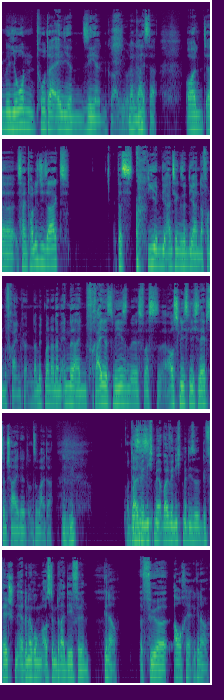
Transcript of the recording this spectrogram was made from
Millionen toter Alien-Seelen quasi oder Geister. Und äh, Scientology sagt, dass die eben die einzigen sind, die einen davon befreien können, damit man dann am Ende ein freies Wesen ist, was ausschließlich selbst entscheidet und so weiter. Und das weil wir nicht mehr weil wir nicht mehr diese gefälschten Erinnerungen aus dem 3D-Film genau für auch ja, genau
